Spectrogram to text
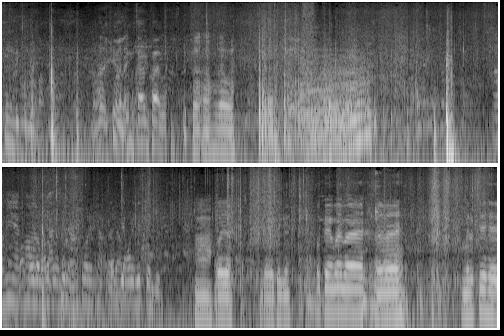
không đi cùng mày bắp. Nó là khi mà lại. sao khoai vậy Ờ, đâu আমি এখন যাচ্ছি না পরে সাতটা যাবো আমার মিস করবি हाँ गया गए ठीक है okay bye bye bye bye मिलते हैं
